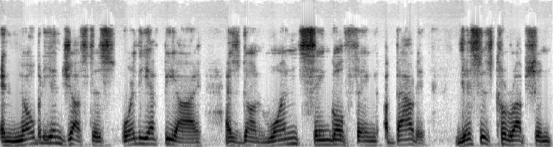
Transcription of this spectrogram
and nobody in justice or the FBI has done one single thing about it. This is corruption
